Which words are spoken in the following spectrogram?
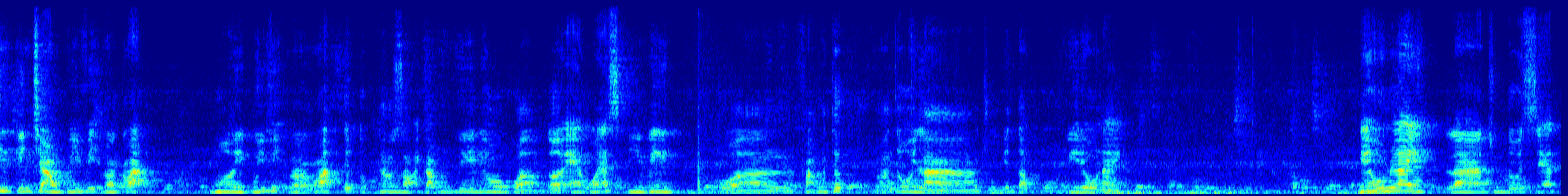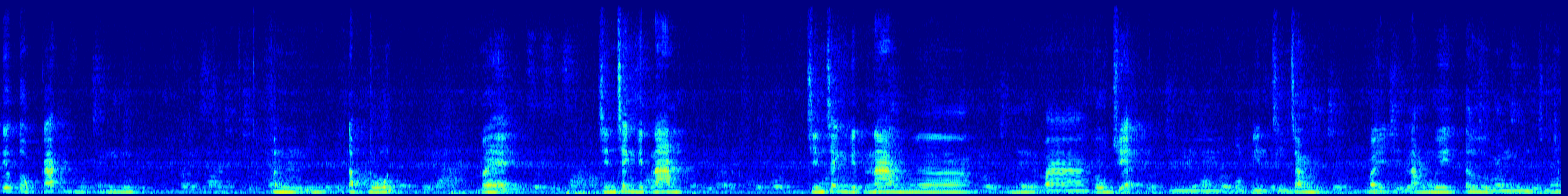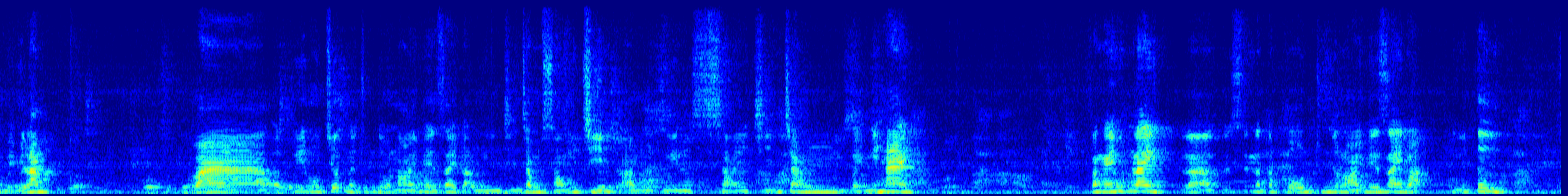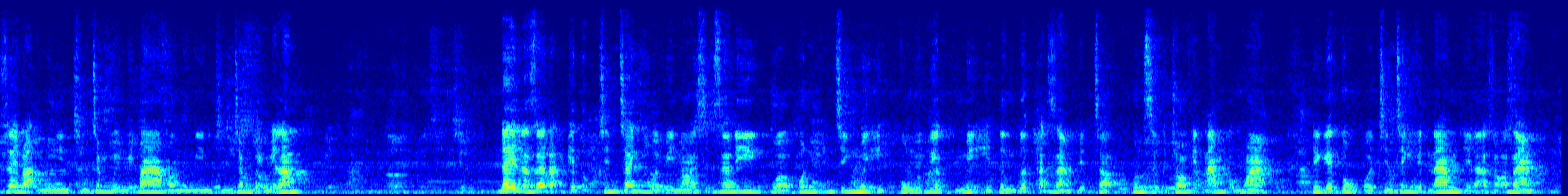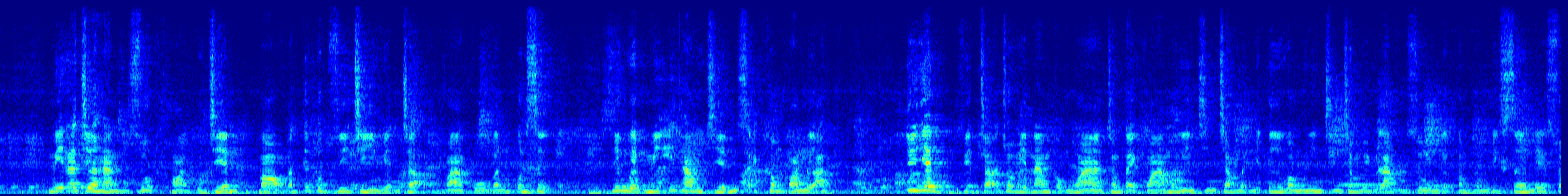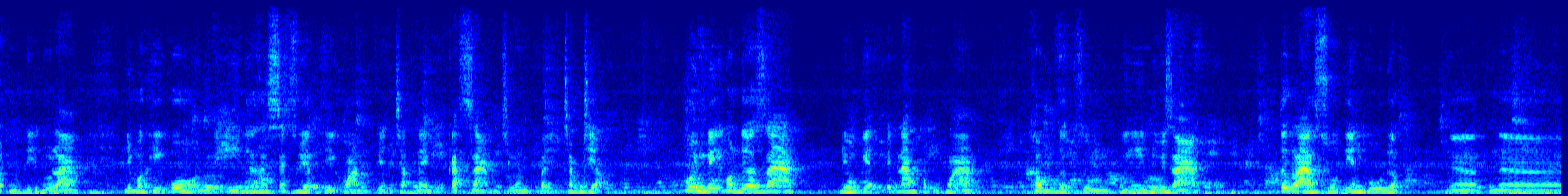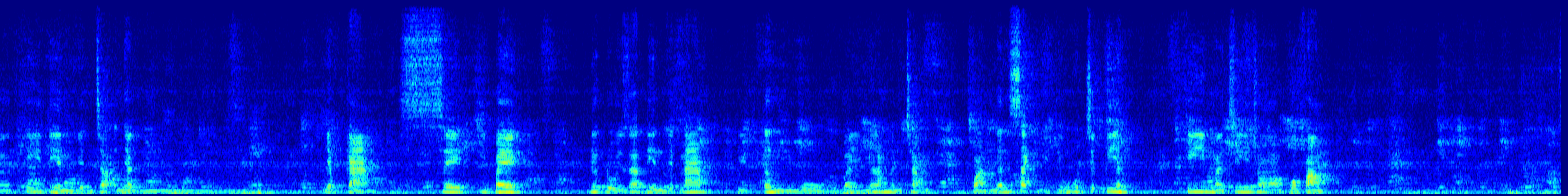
Xin kính chào quý vị và các bạn. Mời quý vị và các bạn tiếp tục theo dõi các video của GEOS TV của Phạm Văn Thức. Và tôi là chủ biên tập của video này. Ngày hôm nay là chúng tôi sẽ tiếp tục các phần tập 4 về chiến tranh Việt Nam chiến tranh Việt Nam ờ, và câu chuyện ừ, 1954 và 1975 và ở video trước này chúng tôi nói về giai đoạn 1969 và 1972 và ngày hôm nay là, sẽ là tập 4 chúng tôi nói về giai đoạn thứ tư, giai đoạn 1973 và 1975 đây là giai đoạn kết thúc chiến tranh bởi vì nói sự ra đi của quân viễn chinh Mỹ cùng với việc Mỹ từng bước cắt giảm viện trợ quân sự cho Việt Nam Cộng Hòa thì kết cục của chiến tranh Việt Nam thì đã rõ ràng. Mỹ đã chưa hẳn rút khỏi cuộc chiến và họ vẫn tiếp tục duy trì viện trợ và cố vấn quân sự. Nhưng việc Mỹ tham chiến sẽ không còn nữa. Tuy nhiên, viện trợ cho Việt Nam Cộng Hòa trong tài khóa 1974 và 1975 dù được Tổng thống Nixon đề xuất 1 tỷ đô la nhưng mà khi Quốc hội Mỹ đưa ra xét duyệt thì khoản viện trợ này bị cắt giảm chỉ còn 700 triệu. Quốc hội Mỹ còn đưa ra điều kiện Việt Nam Cộng Hòa không được dùng quỹ đối giá tức là số tiền thu được uh, uh, khi tiền viện trợ Nhật nhập cảng CIP được đổi ra tiền Việt Nam thì từng bù 75% khoản ngân sách bị thiếu hụt trước kia khi mà chi cho quốc phòng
